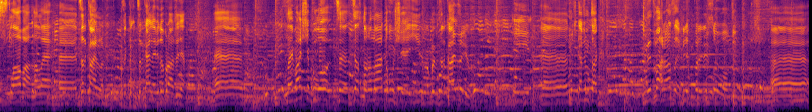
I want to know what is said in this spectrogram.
слава, але е, дзеркально, дзеркальне відображення. Найважче було ця сторона, тому що я її робив дзеркальною. І, е, ну скажімо так, не два рази я перерисовував тут. Е,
